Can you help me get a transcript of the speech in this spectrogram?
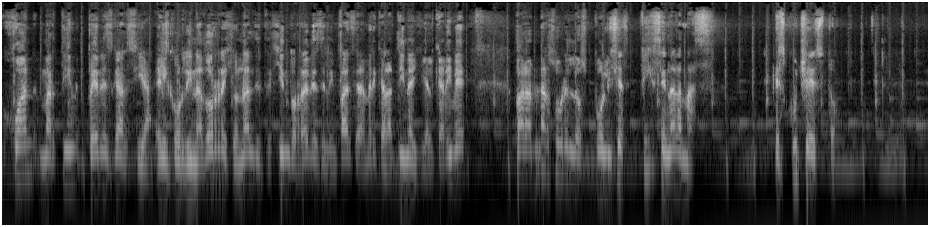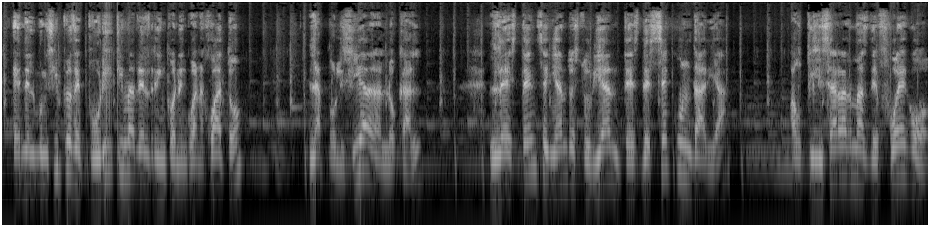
Juan Martín Pérez García, el coordinador regional de Tejiendo Redes de la Infancia de América Latina y el Caribe, para hablar sobre los policías. Fíjese nada más, escuche esto. En el municipio de Purísima del Rincón, en Guanajuato, la policía local le está enseñando a estudiantes de secundaria a utilizar armas de fuego.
